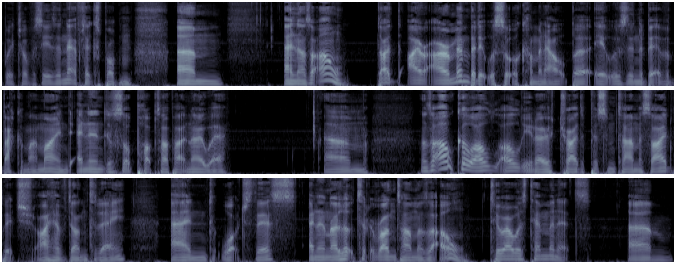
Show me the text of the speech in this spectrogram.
which obviously is a Netflix problem. Um, and I was like, oh, I, I remembered it was sort of coming out, but it was in a bit of the back of my mind, and then it just sort of popped up out of nowhere. Um, I was like, oh, cool, I'll, I'll, you know, try to put some time aside, which I have done today, and watch this. And then I looked at the runtime, I was like, oh, two hours, ten minutes. Um,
